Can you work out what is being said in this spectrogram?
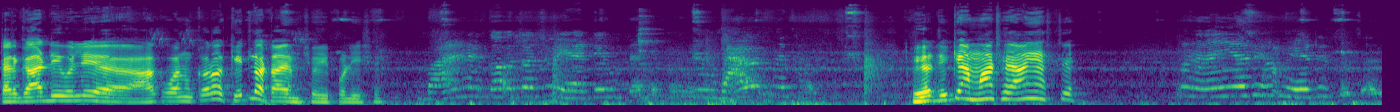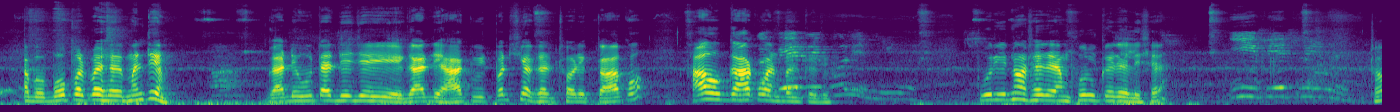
તારે ગાડી ઓલી હાંકવાનું કરો કેટલો ટાઈમ છો એ પડી છે હેઠી ક્યાં માથે અહીંયા જ છે બપોર પછી મનતી ગાડી ઉતારી દેજે એ ગાડી હાંકવી જ પડશે ઘર થોડીક તો હાંકો. ખાવ કે હાંકવાનું બંધ કર્યું. પૂરી ન થઈ જાય એમ ફૂલ કરેલી છે. તો?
